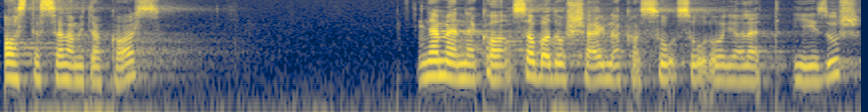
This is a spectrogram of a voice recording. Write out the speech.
azt teszel, amit akarsz, nem ennek a szabadosságnak a szó, szólója lett Jézus,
